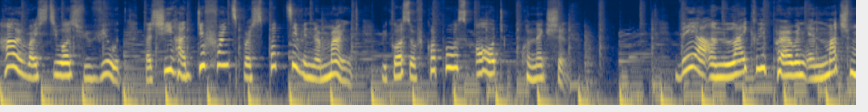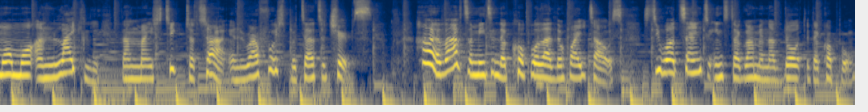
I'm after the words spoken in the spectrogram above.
However, Stewart revealed that she had different perspective in her mind because of couple's odd connection. They are unlikely pairing and much more more unlikely than my stick tartar and Ruffles potato chips. However, after meeting the couple at the White House, Stewart turned to Instagram and adored the couple.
